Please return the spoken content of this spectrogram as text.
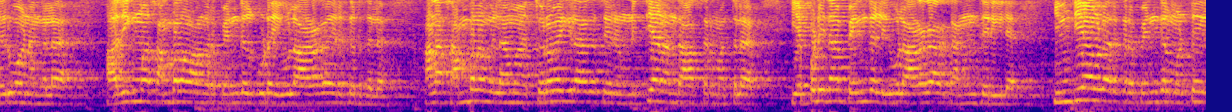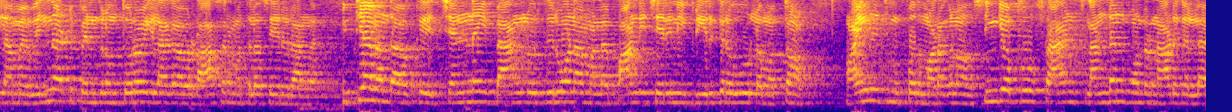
நிறுவனங்களை அதிகமாக சம்பளம் வாங்குற பெண்கள் கூட இவ்வளோ அழகாக இருக்கிறதில்ல ஆனால் சம்பளம் இல்லாமல் துறவைகளாக சேரும் நித்யானந்த ஆசிரமத்தில் எப்படி தான் பெண்கள் இவ்வளோ அழகாக இருக்காங்கன்னு தெரியல. இந்தியாவில் இருக்கிற பெண்கள் மட்டும் இல்லாமல் வெளிநாட்டு பெண்களும் துறவிகளாக அவரோட ஆசிரமத்தில் சேருறாங்க. நித்யானந்தாவுக்கு சென்னை பெங்களூர் திருவண்ணாமலை பாண்டிச்சேரின்னு இப்படி இருக்கிற ஊரில் மொத்தம் ஐநூற்றி முப்பது மடங்களும் சிங்கப்பூர் பிரான்ஸ் லண்டன் போன்ற நாடுகளில்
